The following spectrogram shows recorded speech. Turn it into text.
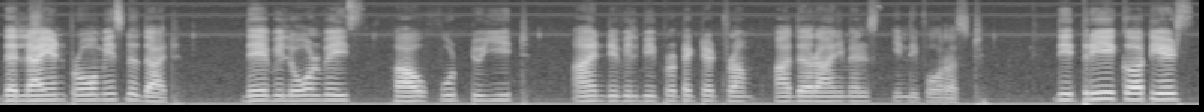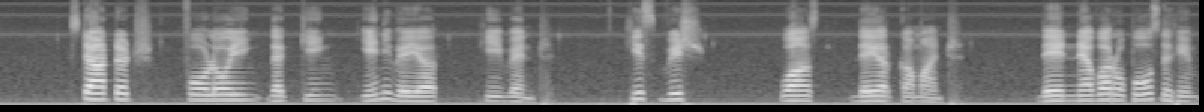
the lion promised that they will always have food to eat and will be protected from other animals in the forest. The three courtiers started following the king anywhere he went. His wish was their command. They never opposed him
